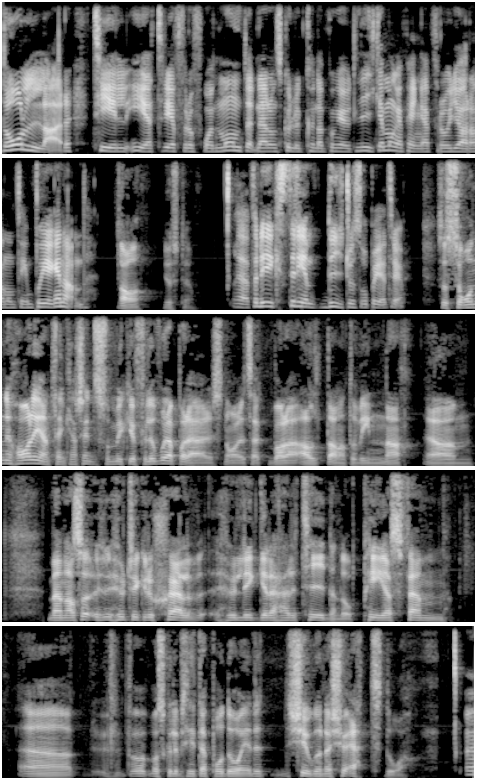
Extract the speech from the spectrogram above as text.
dollar till E3 för att få en monter när de skulle kunna punga ut lika många pengar för att göra någonting på egen hand. Ja, just det. Eh, För det är extremt dyrt att stå på E E3. Så Sony har egentligen kanske inte så mycket att förlora på det här, snarare sagt bara allt annat att vinna. Um, men alltså, hur, hur tycker du själv, hur ligger det här i tiden då? PS5, uh, eh, vad skulle vi titta på då? Är det 2021 då? Uh,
